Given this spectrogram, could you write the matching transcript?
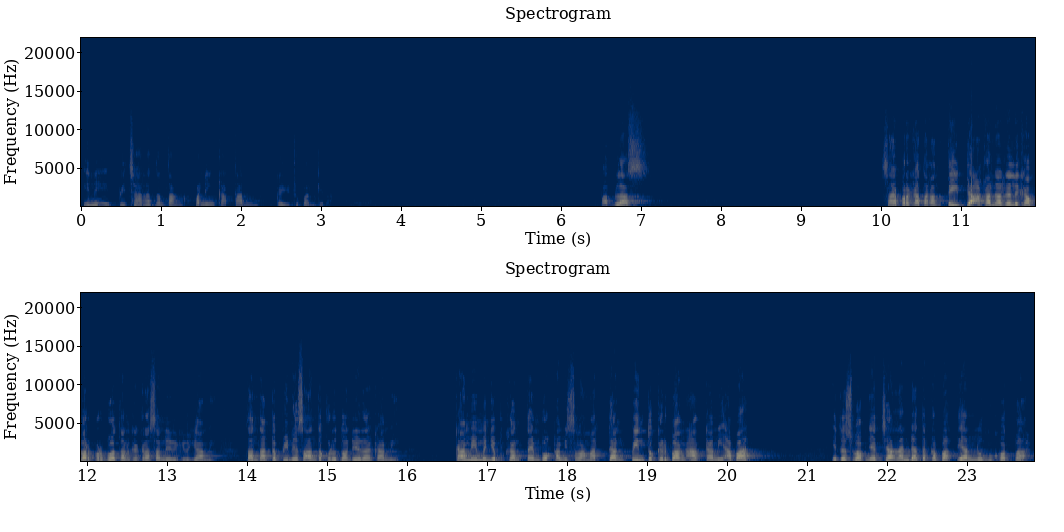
Ini bicara tentang peningkatan kehidupan kita. 14. Saya perkatakan, tidak akan ada lagi kabar perbuatan kekerasan di negeri kami. Tentang kebinasaan atau keruntuhan di daerah kami. Kami menyebutkan tembok kami selamat dan pintu gerbang kami apa? Itu sebabnya jangan datang kebaktian nunggu khotbah.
